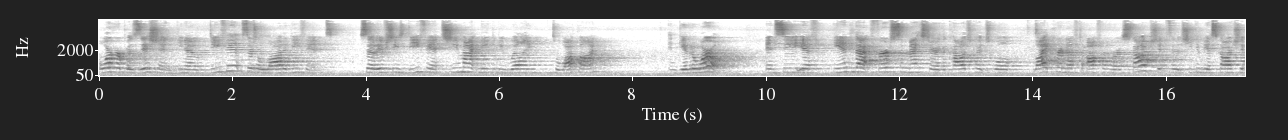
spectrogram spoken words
or her position, you know, defense, there's a lot of defense. So if she's defense, she might need to be willing to walk on and give it a whirl and see if in that first semester the college coach will like her enough to offer her a scholarship so that she can be a scholarship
